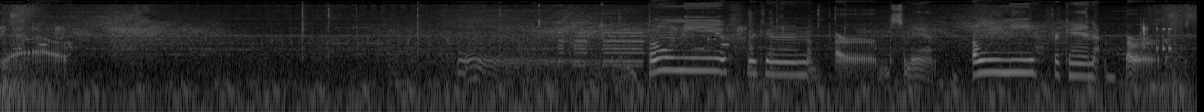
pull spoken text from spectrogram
yeah. Bony freaking burbs, man. Bony freaking burbs.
